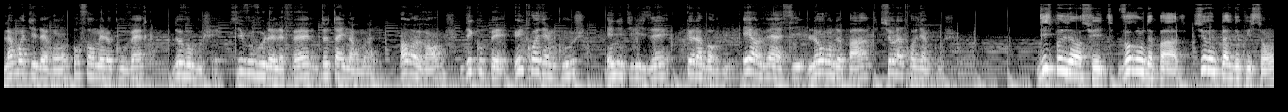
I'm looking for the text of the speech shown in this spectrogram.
la moitié des ronds pour former le couvercle de vos bouchées, si vous voulez les faire de taille normale. En revanche, découpez une troisième couche et n'utilisez que la bordure. Et enlevez ainsi le rond de pâte sur la troisième couche. Disposez ensuite vos ronds de pâte sur une plaque de cuisson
